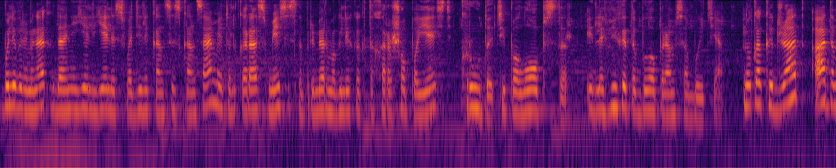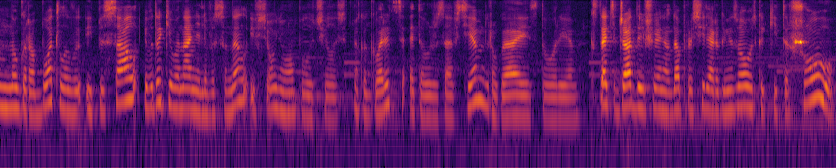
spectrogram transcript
Были времена, когда они еле-еле сводили концы с концами, и только раз в месяц, например, могли как-то хорошо поесть. Круто, типа лобстер. И для них это было прям событие. Но как и Джад, Адам много работал и писал, и в итоге его наняли в СНЛ, и все у него получилось. Но, как говорится, это уже совсем другая история. Кстати, Джада еще иногда просили организовывать какие-то шоу,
